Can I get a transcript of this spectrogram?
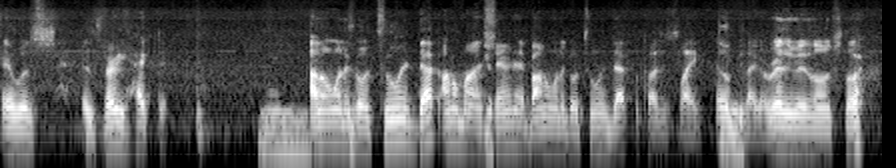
it was it's very hectic Mm. i don't want to go too in depth i don't mind sharing it but i don't want to go too in depth because it's like it'll be Mm. like a really really long story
